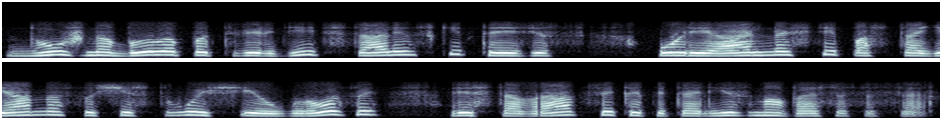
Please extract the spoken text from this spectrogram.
Нужно было подтвердить сталинский тезис о реальности постоянно существующей угрозы реставрации капитализма в СССР.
